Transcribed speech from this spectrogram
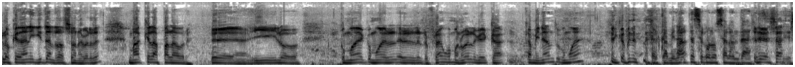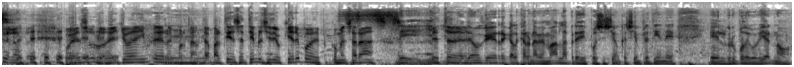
los que dan y quitan razones, ¿verdad? Más que las palabras. Eh, y lo, como es como el, el refrán Juan Manuel que caminando cómo es el caminante, el caminante se conoce al andar. Exacto pues eso los hechos es, lo importante. A partir de septiembre si Dios quiere pues comenzará sí este... yo tengo que recalcar una vez más la predisposición que siempre tiene el grupo de gobierno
